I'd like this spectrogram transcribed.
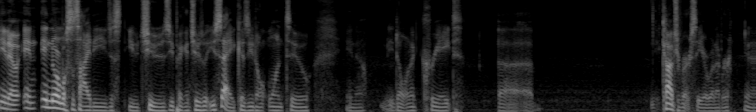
you know, in in normal society, you just you choose, you pick and choose what you say because you don't want to, you know, you don't want to create. Uh, controversy or whatever you know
